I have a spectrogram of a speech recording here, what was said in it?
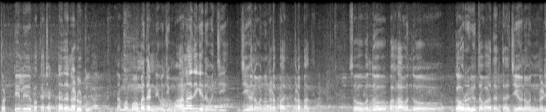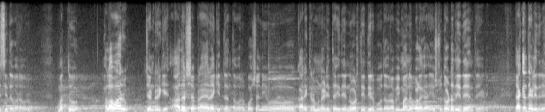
ತೊಟ್ಟಿಲು ಬೊಕ್ಕ ಚಟ್ಟದ ನಡುಟು ನಮ್ಮ ಮೊಹಮ್ಮದಣ್ಣೆ ಒಂಜಿ ಮಾನಾದಿಗೆದ ಒಂಜಿ ಜೀವನವನ್ನು ನಡಪ ನಡಪಾದೆ ಸೊ ಒಂದು ಬಹಳ ಒಂದು ಗೌರವಯುತವಾದಂತಹ ಜೀವನವನ್ನು ನಡೆಸಿದವರವರು ಮತ್ತು ಹಲವಾರು ಜನರಿಗೆ ಆದರ್ಶಪ್ರಾಯರಾಗಿದ್ದಂಥವರು ಬಹುಶಃ ನೀವು ಕಾರ್ಯಕ್ರಮ ನಡೀತಾ ಇದೆ, ನೋಡ್ತಿದ್ದಿರ್ಬೋದು. ಅವರ ಅಭಿಮಾನ ಬಳಗ ಎಷ್ಟು ದೊಡ್ಡದಿದೆ ಅಂತ ಹೇಳಿ. ಯಾಕಂತ ಹೇಳಿದರೆ,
